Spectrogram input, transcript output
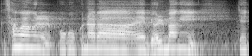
그 상황을 보고 그 나라의 멸망이 이제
